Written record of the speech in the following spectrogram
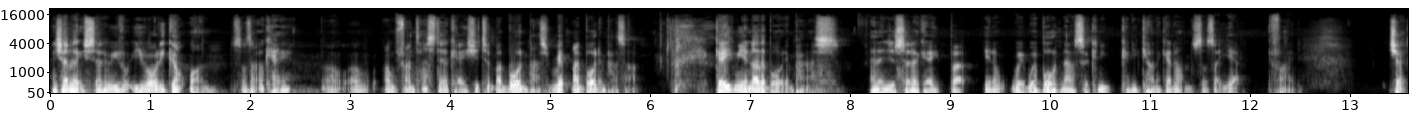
And she had a look. She said, you've, you've already got one. So I was like, okay. Oh, oh, oh, fantastic. Okay. She took my boarding pass, ripped my boarding pass up, gave me another boarding pass, and then just said, okay, but you know, we're, we're bored now. So can you, can you kind of get on? So I was like, yeah, fine. Check,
